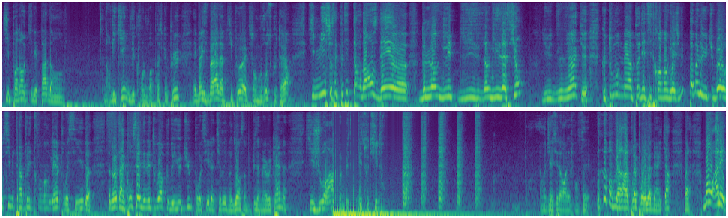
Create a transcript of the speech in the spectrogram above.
qui pendant qu'il n'est pas dans, dans Viking, vu qu'on le voit presque plus, et eh ben il se balade un petit peu avec son gros scooter, qui mise sur cette petite tendance des euh, de l'anglisation du, lien que, que tout le monde met un peu des titres en anglais. J'ai vu que pas mal de youtubeurs aussi mettaient un peu des titres en anglais pour essayer de. Ça doit être un conseil des networks ou de YouTube pour essayer d'attirer une audience un peu plus américaine qui jouera un peu plus avec les sous-titres. On va déjà essayer d'avoir les Français. On verra après pour les Américains. Voilà. Bon, allez,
